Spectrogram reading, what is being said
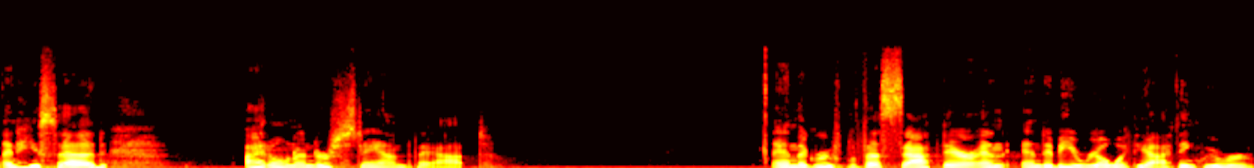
And he said, I don't understand that. And the group of us sat there, and, and to be real with you, I think we were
